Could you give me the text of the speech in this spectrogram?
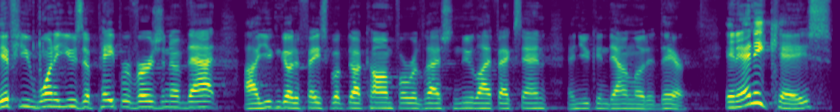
If you want to use a paper version of that, uh, you can go to facebook.com forward slash New Life XN and you can download it there. In any case,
